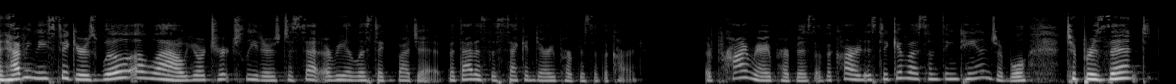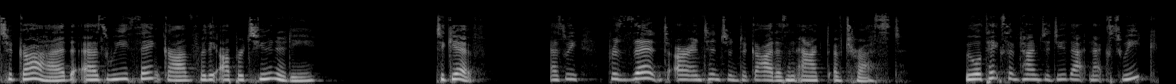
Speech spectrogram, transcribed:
And having these figures will allow your church leaders to set a realistic budget, but that is the secondary purpose of the card. The primary purpose of the card is to give us something tangible to present to God as we thank God for the opportunity to give. As we present our intention to God as an act of trust. We will take some time to do that next week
